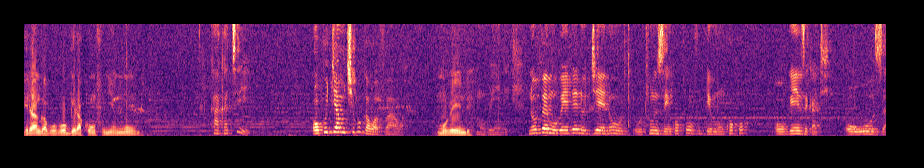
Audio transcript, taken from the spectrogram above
era nga bw'oboogerako nfunye eŋŋombi kakati okujja mu kibuga wavaawa? Mubende mubende nova emubende nojja eno otunze enkoko ovudde mu nkoko ogenze kati owooza.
